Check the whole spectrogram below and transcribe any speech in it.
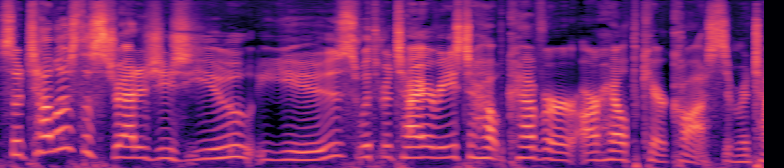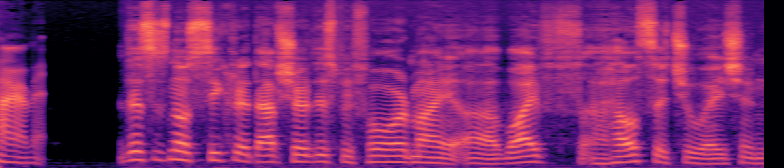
So tell us the strategies you use with retirees to help cover our health care costs in retirement. This is no secret. I've shared this before. My uh, wife' health situation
